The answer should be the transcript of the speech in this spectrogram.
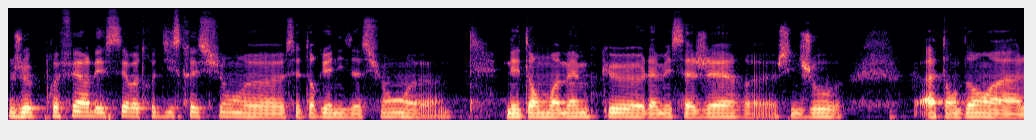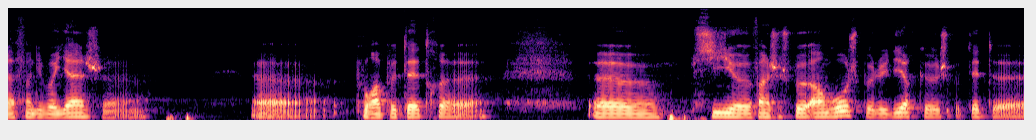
je préfère laisser à votre discrétion euh, cette organisation, euh, n'étant moi-même que la messagère euh, Shinjo attendant à la fin du voyage euh, euh, pourra peut-être euh, euh, si euh, enfin je, je peux en gros je peux lui dire que je peux peut-être euh,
